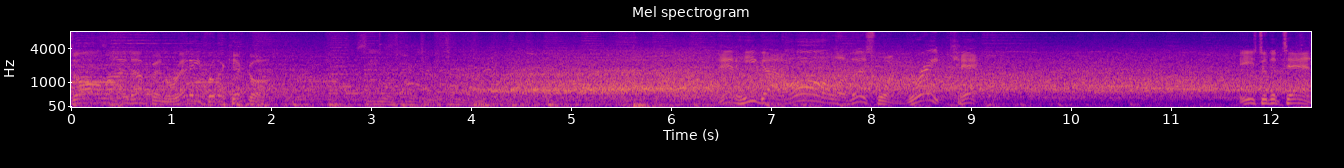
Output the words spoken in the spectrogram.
All lined up and ready for the kickoff. And he got all of this one. Great kick. He's to the 10.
